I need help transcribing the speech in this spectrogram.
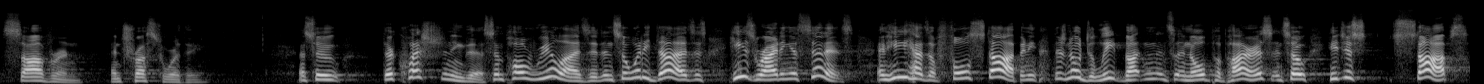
sovereign and trustworthy? And so they're questioning this, and Paul realizes it. And so what he does is he's writing a sentence, and he has a full stop, and he, there's no delete button. It's an old papyrus. And so he just stops,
